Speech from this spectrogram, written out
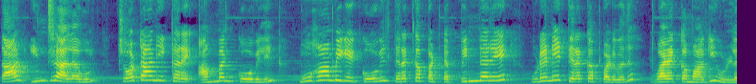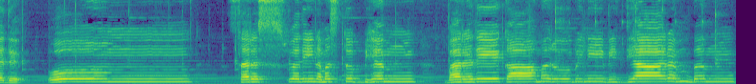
தான் இன்று அளவும் சோட்டானிக்கரை அம்மன் கோவிலில் மூகாம்பிகை கோவில் திறக்கப்பட்ட பின்னரே உடனே திறக்கப்படுவது வழக்கமாகி உள்ளது. ஓம் சரஸ்வதி நமஸ்துபியம். வரதே காமரூபிணி வித்யாரம்பம்.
